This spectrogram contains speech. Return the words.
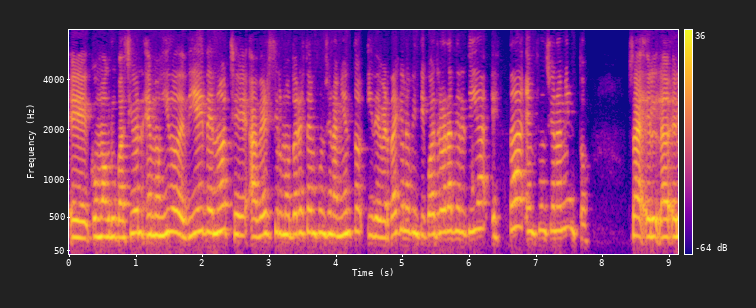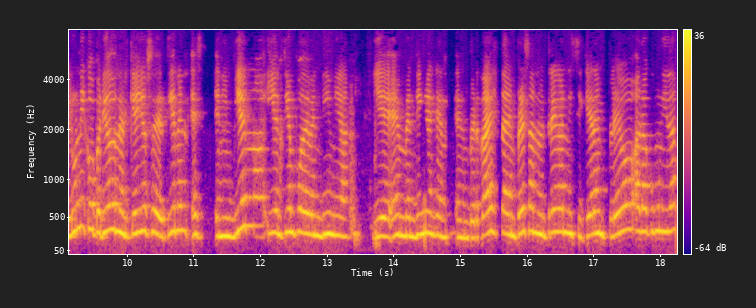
eh, como agrupación hemos ido de día y de noche a ver si el motor está en funcionamiento y de verdad que las 24 horas del día está en funcionamiento. O sea, el, único periodo en el que ellos se detienen es en invierno y en tiempo de vendimia. Y en vendimia que en, verdad estas empresas no entregan ni siquiera empleo a la comunidad,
